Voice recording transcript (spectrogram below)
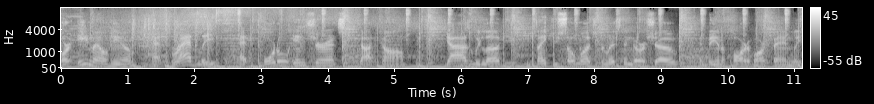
or email him at bradley at portalinsurance.com. Guys, we love you. We thank you so much for listening to our show and being a part of our family.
